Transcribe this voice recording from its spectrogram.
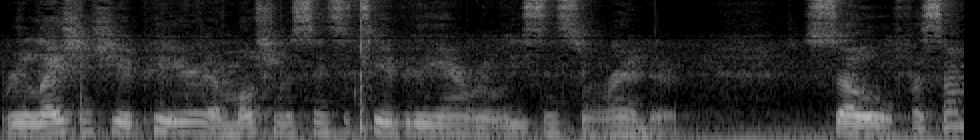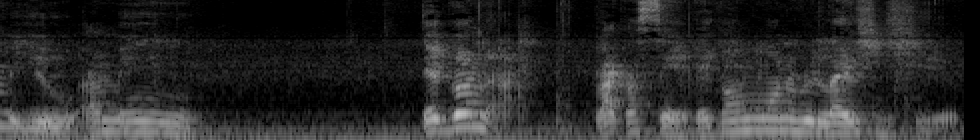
relationship here, emotional sensitivity, and release and surrender. So for some of you, I mean, they're gonna, like I said, they're gonna want a relationship,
